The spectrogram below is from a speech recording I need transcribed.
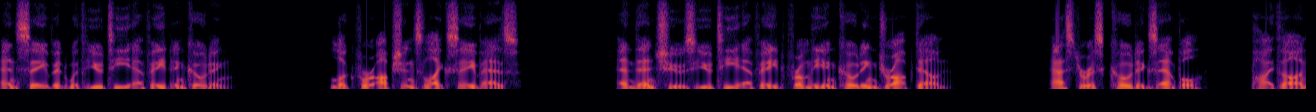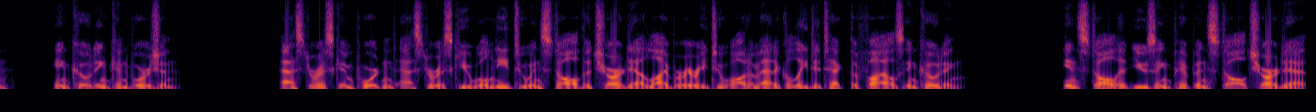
and save it with UTF-8 encoding. Look for options like Save As. And then choose UTF-8 from the encoding drop-down. Asterisk code example, Python, encoding conversion. Asterisk important asterisk you will need to install the chardet library to automatically detect the file's encoding. Install it using pip install chardet.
